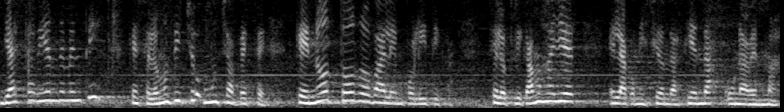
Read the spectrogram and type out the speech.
ya está bien de mentir, que se lo hemos dicho muchas veces, que no todo vale en política. Se lo explicamos ayer en la Comisión de Hacienda una vez más.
